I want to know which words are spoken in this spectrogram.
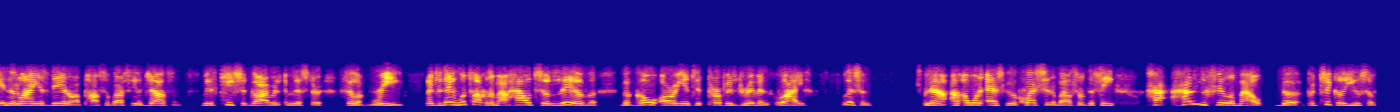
in the Lion's Den are Apostle Garcia Johnson, Ms. Keisha Garvin, and Mr. Philip Reed. And today we're talking about how to live the goal oriented, purpose driven life. Listen, now I, I want to ask you a question about something. See, how, how do you feel about the particular use of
